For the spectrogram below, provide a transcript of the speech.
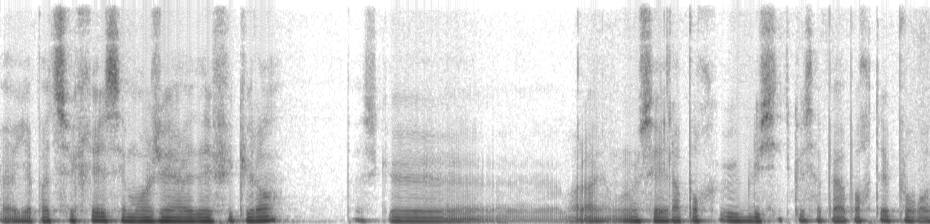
il n'y a pas de secret, c'est manger des féculents. Parce que, voilà, on sait l'apport glucide que ça peut apporter pour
